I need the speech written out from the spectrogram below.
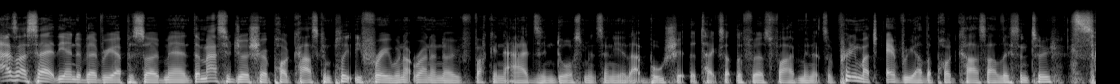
as I say at the end of every episode, man, the Massive Joe Show podcast completely free. We're not running no fucking ads, endorsements, any of that bullshit that takes up the first five minutes of pretty much every other podcast I listen to. So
